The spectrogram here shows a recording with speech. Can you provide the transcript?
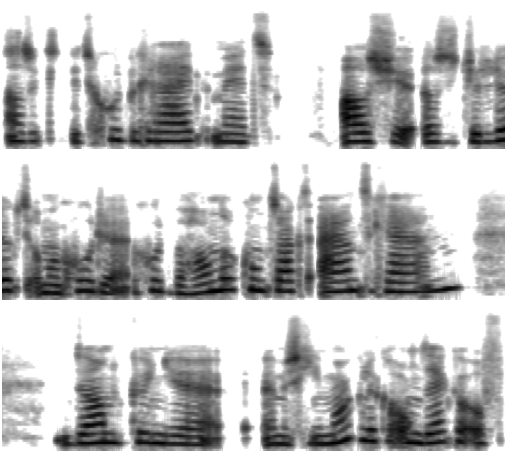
als ik het goed begrijp, met als, je, als het je lukt om een goede, goed behandelcontact aan te gaan, dan kun je misschien makkelijker ontdekken of,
